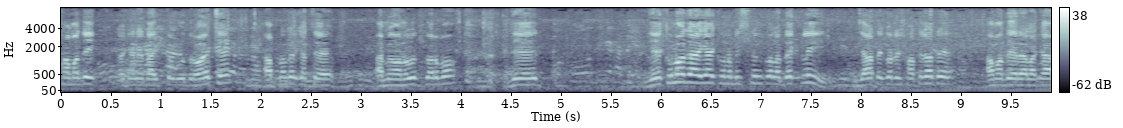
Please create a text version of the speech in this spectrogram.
সামাজিক এখানে দায়িত্ববোধ রয়েছে। আপনাদের কাছে আমি অনুরোধ করব যে যে কোনো জায়গায় কোনো বিশৃঙ্খলা দেখলেই যাতে করে সাথে সাথে আমাদের এলাকা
